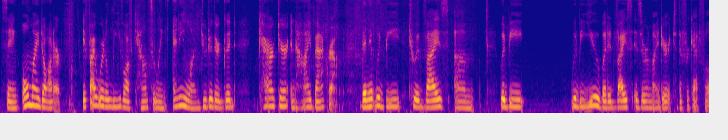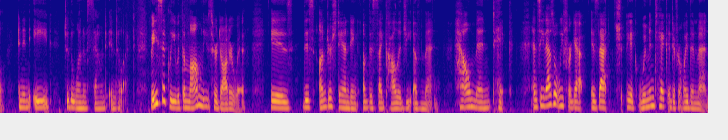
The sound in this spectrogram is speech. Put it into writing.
saying, Oh, my daughter, if I were to leave off counseling anyone due to their good character and high background, then it would be to advise, um, would be would be you, but advice is a reminder to the forgetful and an aid to the one of sound intellect. Basically, what the mom leaves her daughter with is this understanding of the psychology of men, how men tick, and see, that's what we forget is that like women tick a different way than men.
